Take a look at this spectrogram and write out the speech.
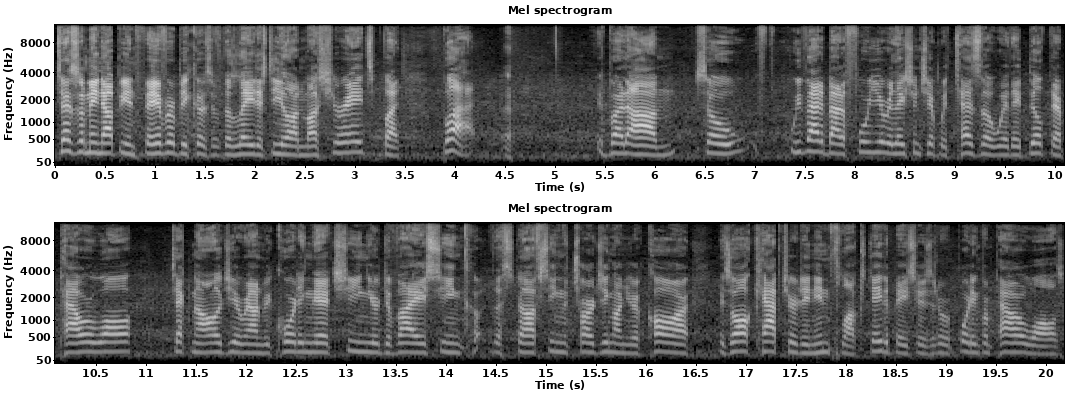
Tesla may not be in favor because of the latest Elon Musk charades, but, but, but um, so we've had about a four-year relationship with Tesla where they built their Powerwall technology around recording that, seeing your device, seeing the stuff, seeing the charging on your car is all captured in Influx databases that are reporting from power walls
